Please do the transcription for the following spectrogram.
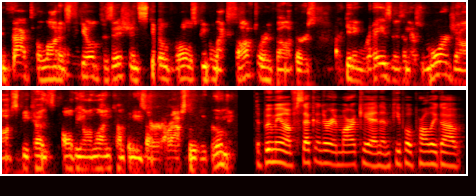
In fact, a lot of skilled positions, skilled roles, people like software developers are getting raises and there's more jobs because all the online companies are, are absolutely booming. The booming of secondary market and then people probably got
